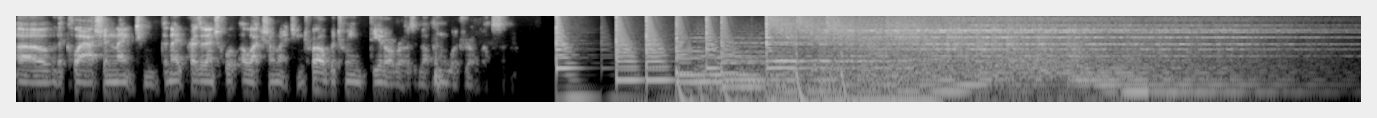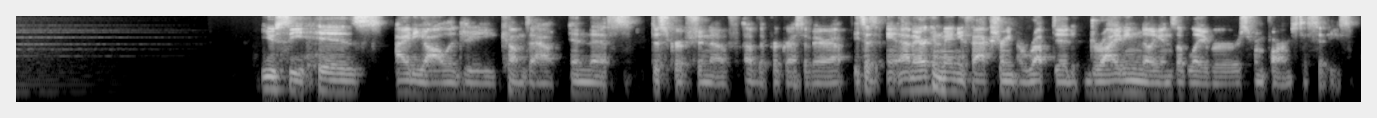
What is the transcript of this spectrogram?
of the clash in 19, the night presidential election of 1912 between Theodore Roosevelt and Woodrow Wilson. You see his ideology comes out in this description of, of the progressive era. He says American manufacturing erupted, driving millions of laborers from farms to cities.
